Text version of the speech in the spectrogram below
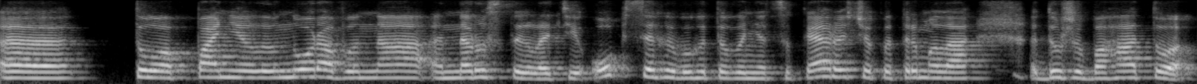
е, То пані Елеонора вона наростила ті обсяги виготовлення цукерочок, отримала дуже багато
